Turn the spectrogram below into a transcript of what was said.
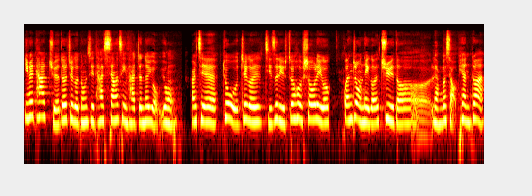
因为他觉得这个东西，他相信他真的有用。而且，就我这个集子里最后收了一个观众那个剧的两个小片段。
